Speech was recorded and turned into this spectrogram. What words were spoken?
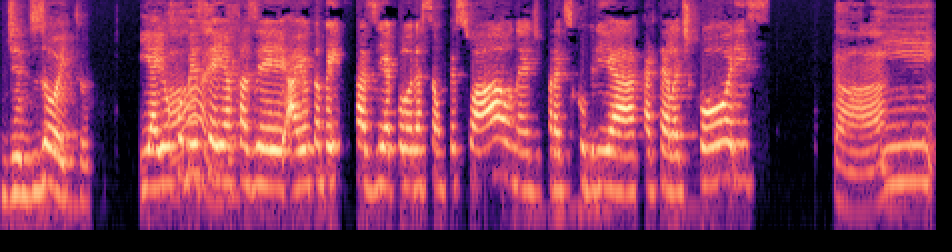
De 18. E aí eu ah, comecei a fazer. Aí eu também fazia coloração pessoal, né? De, para descobrir a cartela de cores. Tá. E,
